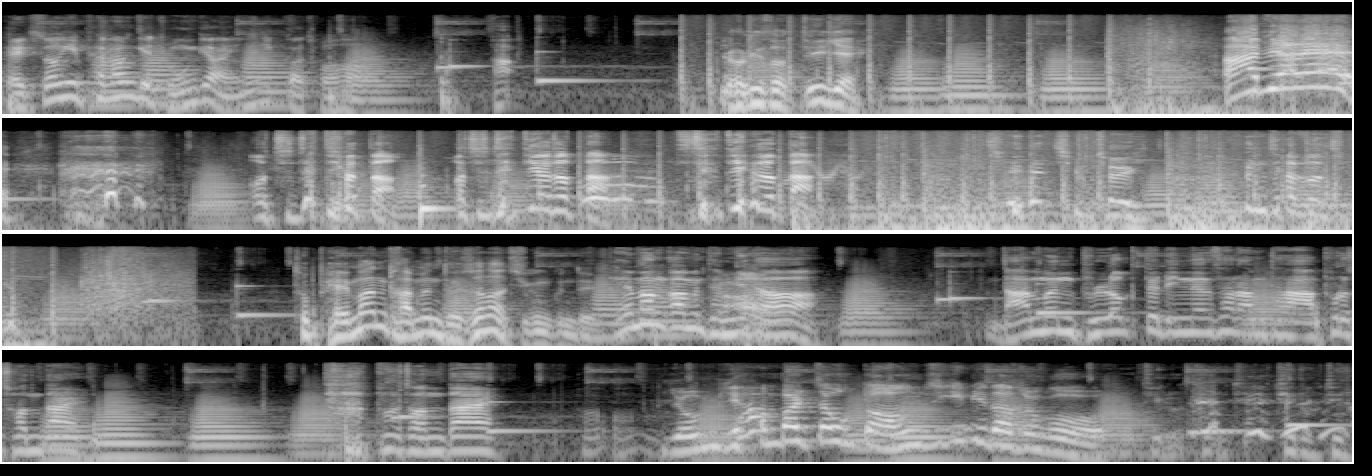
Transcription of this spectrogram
백성이 편한 게 좋은 게 아니니까 저하. 여기서 뛰게. 아 미안해. 어 진짜 뛰었다. 어 진짜 뛰어졌다. 진짜 뛰어졌다. 지금 저희 혼자서 지금 저 배만 가면 되잖아 지금 근데. 배만 가면 됩니다. 남은 블럭들 있는 사람 다 앞으로 전달. 다 앞으로 전달. 연기 한 발자국도 안 움직입니다 저거. 뒤로 뒤로 뒤로 뒤로.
